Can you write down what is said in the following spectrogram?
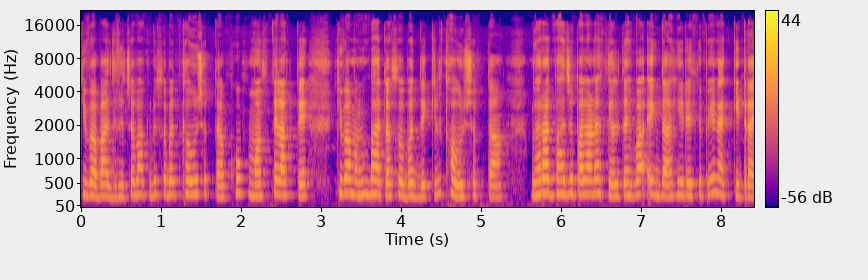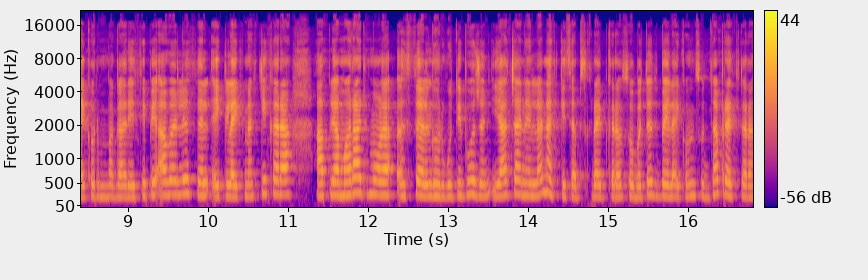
किंवा बाजरीच्या भाकरीसोबत खाऊ शकता. खूप मस्त लागते किंवा मग भातासोबत देखील खाऊ शकता. घरात भाजीपाला नसेल तेव्हा एकदा ही रेसिपी नक्की ट्राय करून बघा. रेसिपी आवडली असेल एक लाईक नक्की करा. आपल्या मराठमोळा असेल घरगुती भोजन या चॅनेलला नक्की सबस्क्राईब करा. सोबतच बेल आयकॉनसुद्धा प्रेस करा.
